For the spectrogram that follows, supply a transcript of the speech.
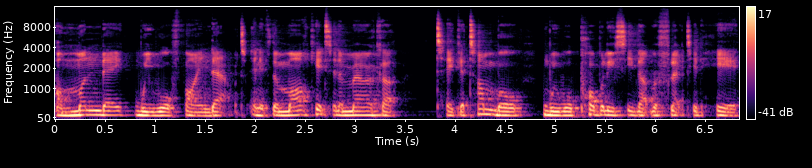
On Monday, we will find out. And if the markets in America take a tumble, we will probably see that reflected here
